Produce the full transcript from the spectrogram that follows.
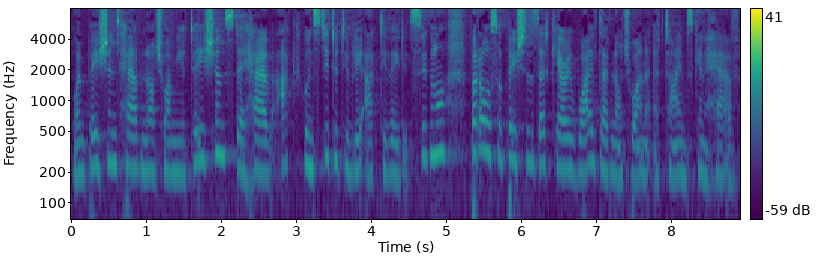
when patients have Notch1 mutations, they have constitutively activated signal, but also patients that carry wild type Notch1 at times can have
